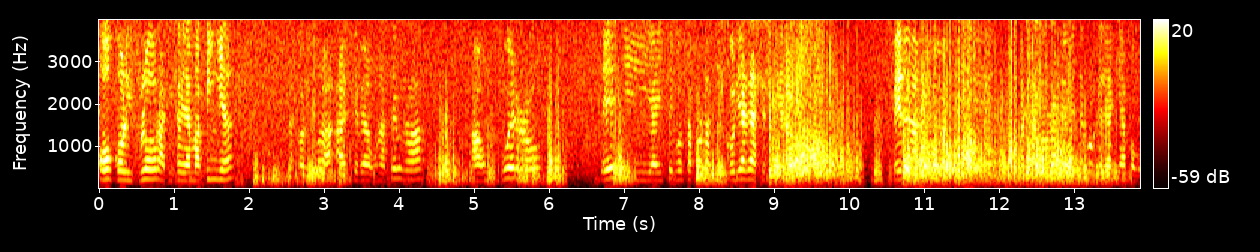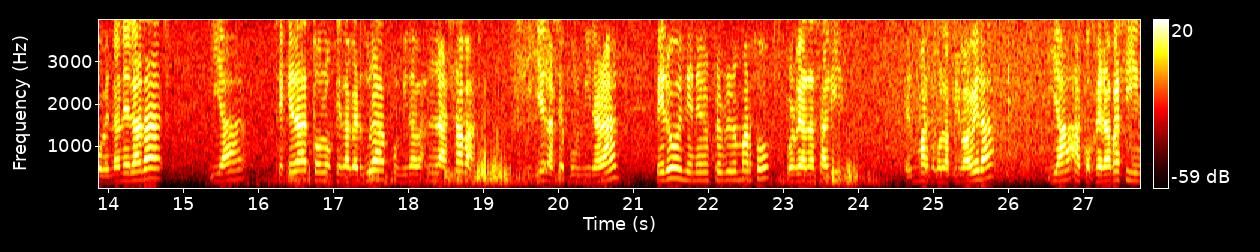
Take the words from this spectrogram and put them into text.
o coliflor, aquí se llama piña, la coliflor, ahí se ve alguna celga, a un puerro, ¿eh? y ahí tengo tapón las chicorias de las esquerolas. Pero digo, hasta rápidamente porque de aquí a poco vendrán heladas y ya se queda todo lo que es la verdura fulminada. Las habas y hielas se fulminarán pero en enero, febrero, en marzo volverán a salir en marzo con la primavera y a, coger habas sin,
